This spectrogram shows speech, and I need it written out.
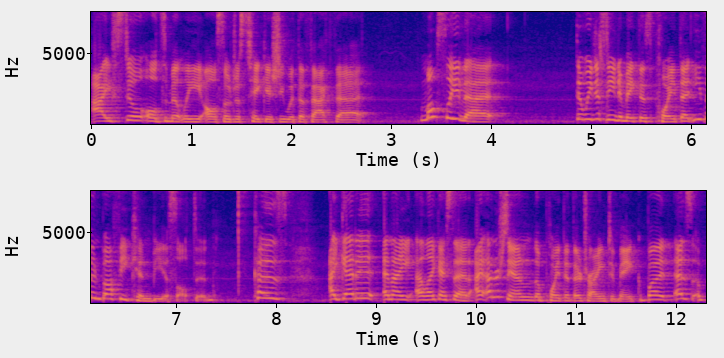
I still ultimately also just take issue with the fact that mostly that that we just need to make this point that even Buffy can be assaulted. Cuz I get it and I like I said, I understand the point that they're trying to make, but as a,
